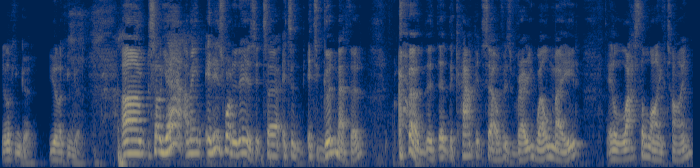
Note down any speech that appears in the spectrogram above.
You're looking good. You're looking good. Um, so yeah, I mean, it is what it is. It's a it's a it's a good method. the, the the cap itself is very well made. It'll last a lifetime.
